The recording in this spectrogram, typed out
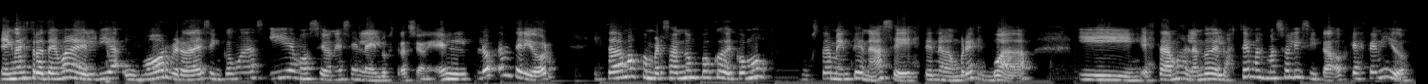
En nuestro tema del día, humor, verdades incómodas y emociones en la ilustración. En el blog anterior estábamos conversando un poco de cómo justamente nace este nombre, Guada, y estábamos hablando de los temas más solicitados que has tenido.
